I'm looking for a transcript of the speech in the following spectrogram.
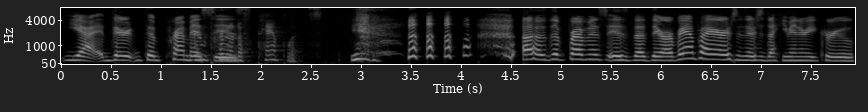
yeah, there the premise is enough pamphlets. yeah. uh, the premise is that there are vampires and there's a documentary crew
